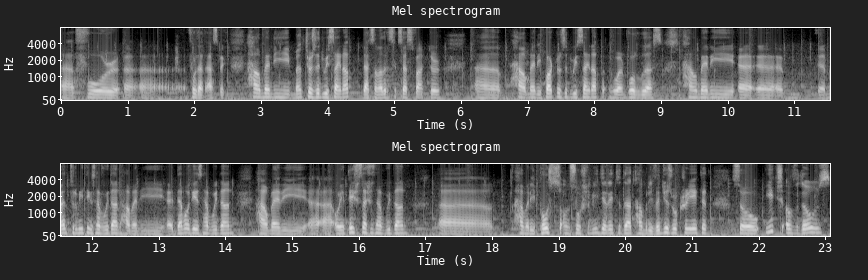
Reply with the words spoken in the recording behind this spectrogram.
uh, for, uh, uh, for that aspect. How many mentors did we sign up? That's another success factor. Um, how many partners did we sign up who are involved with us? How many uh, mentor meetings have we done? How many demo days have we done? How many orientation sessions have we done? Uh, how many posts on social media related to that, how many videos were created. So each of those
